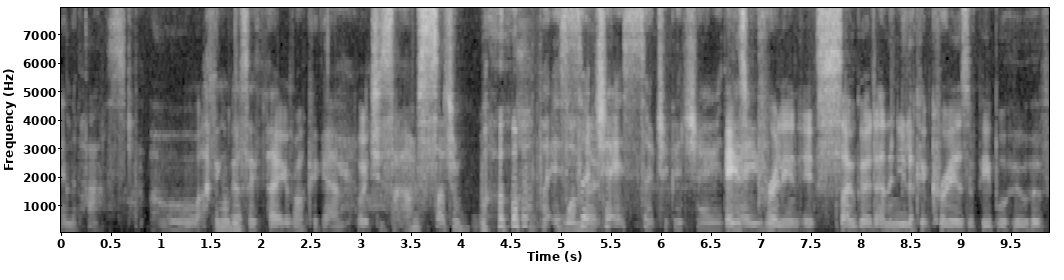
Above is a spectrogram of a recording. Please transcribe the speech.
in the past? Oh, I think I'm gonna say Thirty Rock again, which is like I'm such a. But it's such a it's such a good show. Though. It's brilliant. It's so good. And then you look at careers of people who have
